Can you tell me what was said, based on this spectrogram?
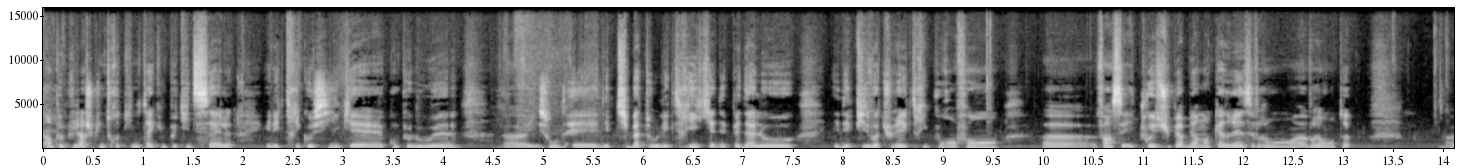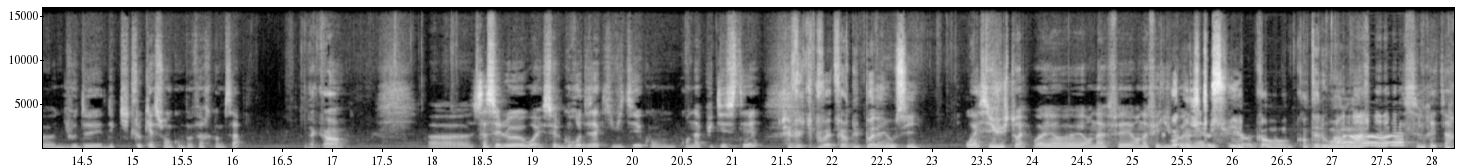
un peu plus large qu'une trottinette avec une petite selle électrique aussi qu'on peut louer. Euh, ils ont des, des petits bateaux électriques, il y a des pédalos, et des petites voitures électriques pour enfants. Euh, Enfin, tout est super bien encadré, c'est vraiment euh, vraiment top au niveau des, des petites locations qu'on peut faire comme ça. D'accord. Ça c'est le ouais, c'est le gros des activités qu'on a pu tester. J'ai vu que tu pouvais faire du poney aussi. Ouais, c'est juste ouais. ouais, ouais, ouais, on a fait on a fait Tu du vois que poney je te suis hein, quand, quand t'es loin. Ah, ah, ah, c'est vrai, tiens.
